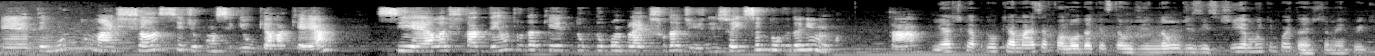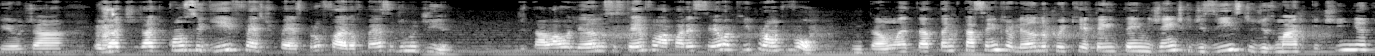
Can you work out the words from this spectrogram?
é, tem muito mais chance de conseguir o que ela quer se ela está dentro daquele, do, do complexo da Disney. Isso aí sem dúvida nenhuma. Tá? E acho que o que a Márcia falou da questão de não desistir é muito importante também, porque eu já eu já, já consegui Fast Pass pro Flight of Passage no dia. De estar tá lá olhando o sistema, falar, apareceu aqui, pronto, vou. Então é, tá, tem que estar tá sempre olhando, porque tem, tem gente que desiste, desmarca o que tinha,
